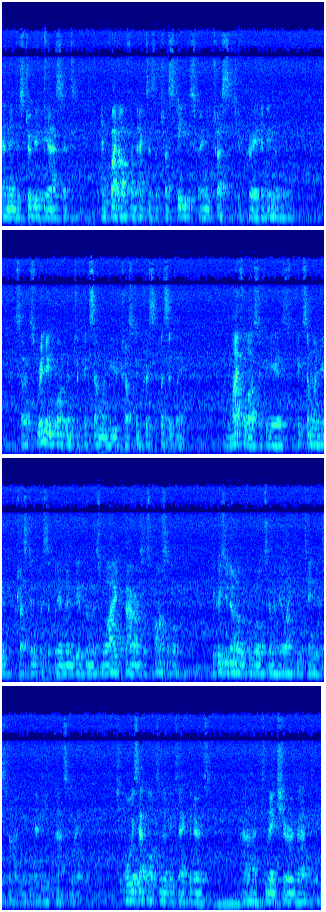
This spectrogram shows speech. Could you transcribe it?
and then distribute the assets, and quite often act as the trustees for any trust that you've created in the will. So it's really important to pick someone who you trust implicitly. My philosophy is pick someone you trust implicitly and then give them as wide powers as possible because you don't know what the world's going to be like in 10 years' time or whenever you pass away. You always have alternate executors uh, to make sure that, if,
